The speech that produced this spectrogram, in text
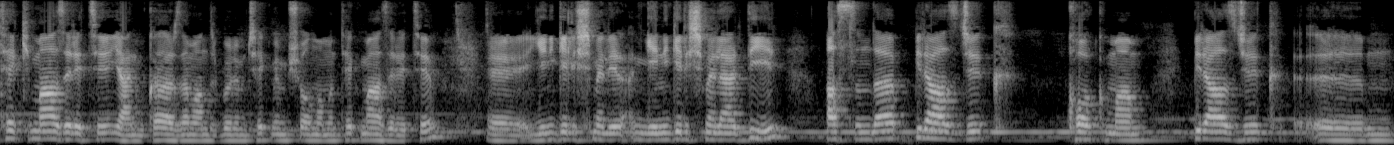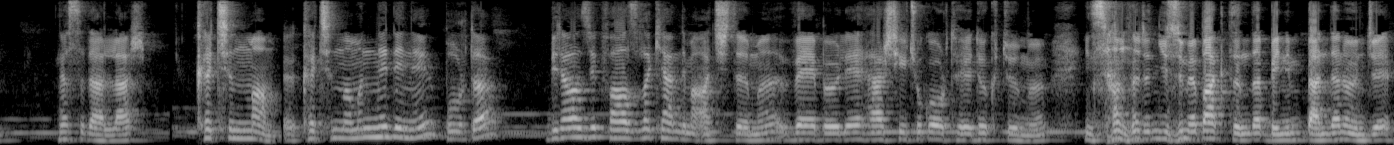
tek mazereti yani bu kadar zamandır bölüm çekmemiş olmamın tek mazereti yeni gelişmeler yeni gelişmeler değil aslında birazcık korkmam birazcık nasıl derler kaçınmam. E, kaçınmamın nedeni burada birazcık fazla kendimi açtığımı ve böyle her şeyi çok ortaya döktüğümü, insanların yüzüme baktığında benim benden önce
